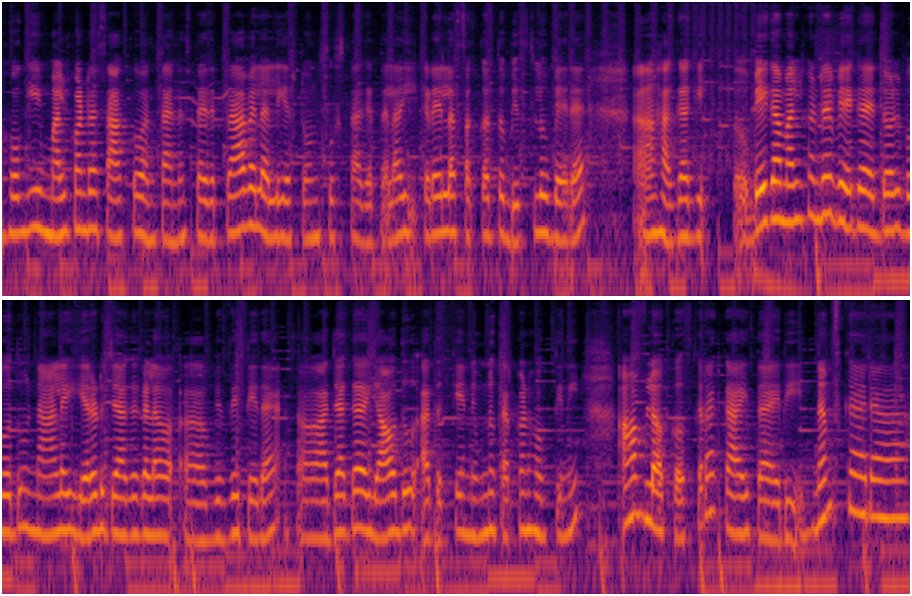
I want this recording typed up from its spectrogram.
ಹೋಗಿ ಮಲ್ಕೊಂಡ್ರೆ ಸಾಕು ಅಂತ ಅನ್ನಿಸ್ತಾ ಇದೆ. ಟ್ರಾವೆಲಲ್ಲಿ ಎಷ್ಟೊಂದು ಸುಸ್ತಾಗತ್ತಲ್ಲ, ಈ ಕಡೆ ಎಲ್ಲ ಸಖತ್ತು ಬಿಸಿಲು ಬೇರೆ. ಹಾಗಾಗಿ ಬೇಗ ಮಲ್ಕೊಂಡ್ರೆ ಬೇಗ ಎದ್ದೊಳ್ಬೋದು. ನಾಳೆ ಎರಡು ಜಾಗಗಳ ವಿಸಿಟ್ ಇದೆ. ಸೊ ಆ ಜಾಗ ಯಾವುದು, ಅದಕ್ಕೆ ನಿಮ್ಮನ್ನು ಕರ್ಕೊಂಡು ಹೋಗ್ತೀನಿ. ಆ ಬ್ಲಾಗ್ಗೋಸ್ಕರ ಕಾಯ್ತಾ ಇರಿ. ನಮಸ್ಕಾರ.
